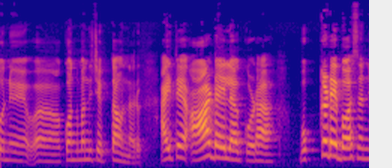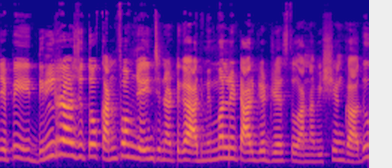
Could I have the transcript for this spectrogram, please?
కొన్ని కొంతమంది చెప్తా ఉన్నారు. అయితే ఆ డైలాగ్ కూడా ఒక్కడే బాస్ అని చెప్పి దిల్ రాజుతో కన్ఫర్మ్ చేయించినట్టుగా అది మిమ్మల్ని టార్గెట్ చేస్తూ అన్న విషయం కాదు.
